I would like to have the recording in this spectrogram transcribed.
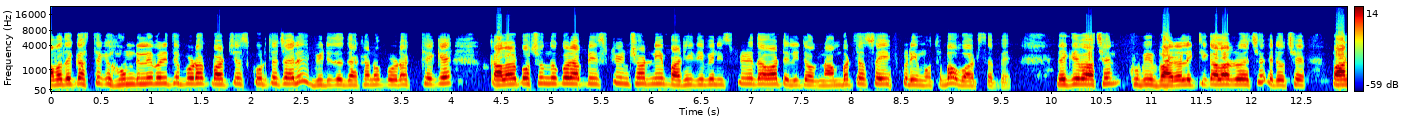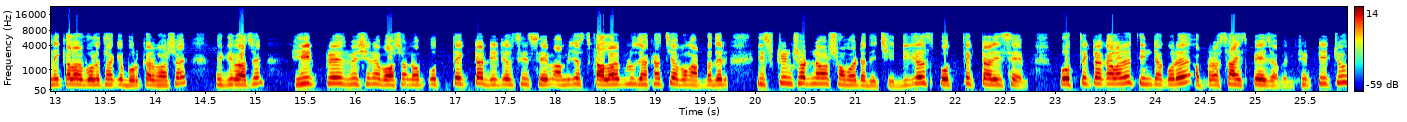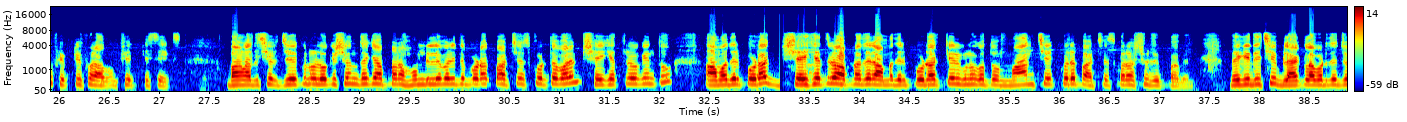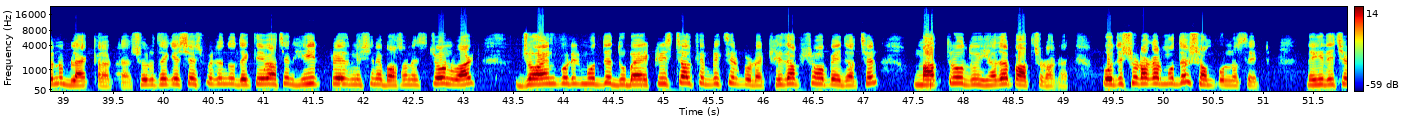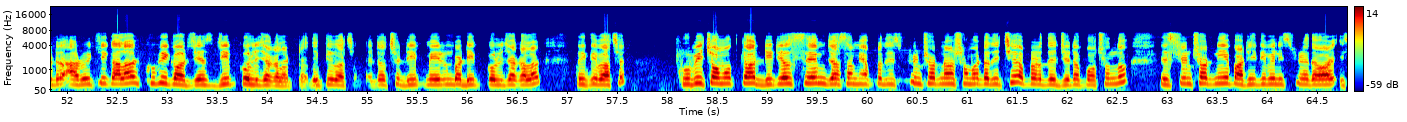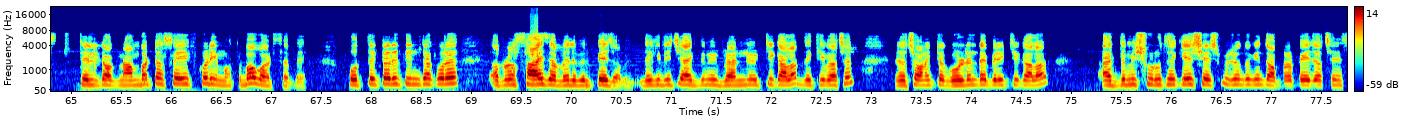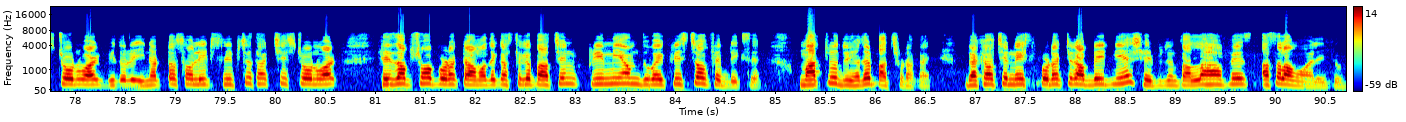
আমাদের কাছ থেকে হোম ডেলিভারিতে প্রোডাক্ট পারচেস করতে চাইলে ভিডিওতে দেখানো প্রোডাক্ট থেকে কালার পছন্দ করে আপনি স্ক্রিনশট নিয়ে পাঠিয়ে দিবেন স্ক্রিনে দেওয়া টেলিটক নাম্বারটা সেভ করি অথবা হোয়াটসঅ্যাপে দেখতে পাচ্ছেন খুবই ভাইরাল একটি কালার রয়েছে, এটা হচ্ছে পানি কালার বলে থাকে বোরকার ভাষায়। দেখতে পাচ্ছেন হিট প্রেস মেশিনে বসানো প্রত্যেকটা ডিটেলসই সেম আমি জাস্ট কালারগুলো দেখাচ্ছি এবং আপনাদের স্ক্রিনশট নেওয়ার সময়টা দিচ্ছি। ডিটেলস প্রত্যেকটারই সেম প্রত্যেকটা কালারে তিনটা করে আপনারা সাইজ পেয়ে যাবেন। ফিফটি টু ফিফটি ফোর এবং ফিফটি সিক্স বাংলাদেশের যে কোনো লোকেশন থেকে আপনারা হোম ডেলিভারিতে প্রোডাক্ট পারচেস করতে পারেন, সেই ক্ষেত্রেও কিন্তু আমাদের প্রোডাক্ট সেই ক্ষেত্রেও আপনাদের, আমাদের প্রোডাক্টের গুণগত মান চেক করে পারচেস করার সুযোগ পাবেন। দেখিয়ে দিচ্ছি ব্ল্যাক লাভারদের জন্য ব্ল্যাক কালারটা শুরু থেকে শেষ পর্যন্ত দেখতেই পাচ্ছেন হিট প্রেস মেশিনে বসানো স্টোন ওয়ার্ক জয়েন কোটির মধ্যে দুবাইয়ের ক্রিস্টাল ফেব্রিক্সের প্রোডাক্ট হিজাব সহ পেয়ে যাচ্ছেন মাত্র দুই হাজার পাঁচশো টাকায়। পঁচিশশো টাকার মধ্যে সম্পূর্ণ সেট দেখিয়ে দিচ্ছি এটা আরও একটি কালার খুবই গর্জিয়াস ডিপ কলিজা কালারটা দেখতে পাচ্ছেন, এটা হচ্ছে ডিপ মেরুন বা ডিপ কলিজা কালার দেখতে পাচ্ছেন। খুবই চমৎকার ডিটেলস সেম জাস্ট আমি আপনাদের স্ক্রিনশট নেওয়ার সময়টা দিচ্ছি, আপনাদের যেটা পছন্দ স্ক্রিনশট নিয়ে পাঠিয়ে দিবেন স্ক্রিনে দেওয়ার টেলিটক নাম্বারটা সেভ করি মতো বা হোয়াটসঅ্যাপে প্রত্যেকটারই তিনটা করে আপনার সাইজ অ্যাভেলেবেল পেয়ে যাবেন। দেখিয়ে দিচ্ছি, একদমই ব্র্যান্ড নিউ একটি কালার দেখতে পাচ্ছেন? এটা হচ্ছে অনেকটা গোল্ডেন টাইপের একটি কালার একদমই শুরু থেকে শেষ পর্যন্ত কিন্তু আপনারা পেয়ে যাচ্ছেন স্টোন ওয়ার্ক ভিতরে ইনারটা সলিড স্লিপসে থাকছে স্টোন ওয়ার্ক হেজাব সহ প্রোডাক্ট আমাদের কাছ থেকে পাচ্ছেন প্রিমিয়াম দুবাই ক্রিস্টাল ফেব্রিক্সের মাত্র দুই হাজার পাঁচশো টাকায়। দেখা হচ্ছে নেক্সট প্রোডাক্টের আপডেট নিয়ে, সেই পর্যন্ত আল্লাহ হাফেজ, আসসালামু আলাইকুম।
